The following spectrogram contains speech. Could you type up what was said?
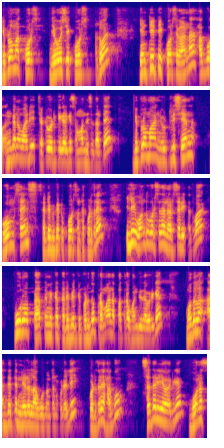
diploma course GOC course ಅಥವಾ ಎನ್ ಟಿ ಟಿ ಕೋರ್ಸ್ಗಳನ್ನ ಹಾಗೂ ಅಂಗನವಾಡಿ ಚಟುವಟಿಕೆಗಳಿಗೆ ಸಂಬಂಧಿಸಿದಂತೆ diploma nutrition, home science certificate course ಅಂತ ಕೊಡಿದ್ರೆ ಇಲ್ಲಿ ಒಂದು ವರ್ಷದ ನರ್ಸರಿ ಅಥವಾ ಪೂರ್ವ ಪ್ರಾಥಮಿಕ ತರಬೇತಿ ಪಡೆದು ಪ್ರಮಾಣ ಪತ್ರ ಹೊಂದಿದವರಿಗೆ ಮೊದಲ ಆದ್ಯತೆ ನೀಡಲಾಗುವುದು ಅಂತ ಕೂಡ ಇಲ್ಲಿ ಕೊಡಿದ್ರೆ ಹಾಗೂ ಸದರಿಯವರಿಗೆ ಬೋನಸ್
